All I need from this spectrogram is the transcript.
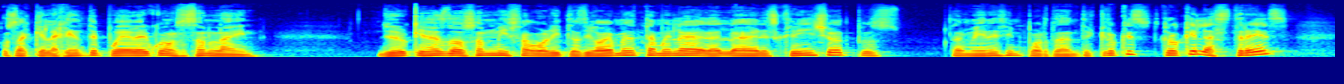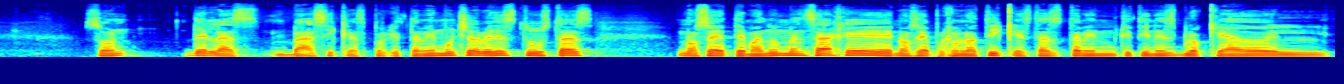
o sea, que la gente puede ver cuando estás online. Yo creo que esas dos son mis favoritas. Digo, obviamente también la, la, del screenshot, pues también es importante. Creo que, creo que las tres son de las básicas, porque también muchas veces tú estás, no sé, te mando un mensaje, no sé, por ejemplo a ti que estás también, que tienes bloqueado el,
